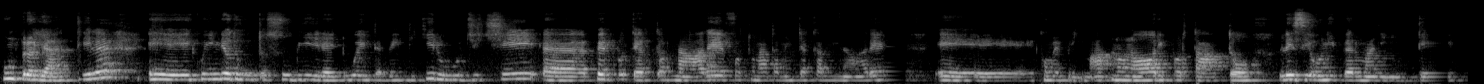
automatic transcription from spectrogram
un proiettile e quindi ho dovuto subire due interventi chirurgici eh, per poter tornare fortunatamente a camminare e come prima non ho riportato lesioni permanenti.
